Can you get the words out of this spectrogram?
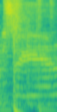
I'm saying.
